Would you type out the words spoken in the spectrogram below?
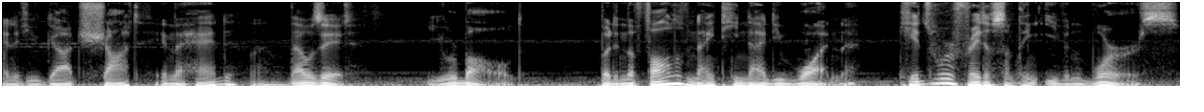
and if you got shot in the head, well, that was it. You were bald. But in the fall of 1991, kids were afraid of something even worse.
